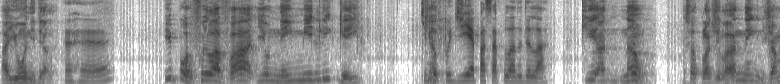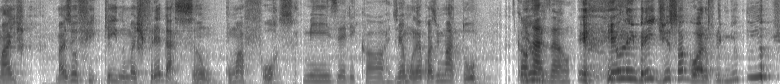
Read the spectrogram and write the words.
a ione dela. Aham. E, pô, fui lavar e eu nem me liguei. Que Que não eu- podia passar pro lado de lá. Que, ah, não, passar pro lado de lá, nem, jamais. Mas eu fiquei numa esfregação com uma força. Misericórdia. Minha mulher quase me matou. Com E eu- razão. Eu lembrei disso agora. Eu falei, meu Deus.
